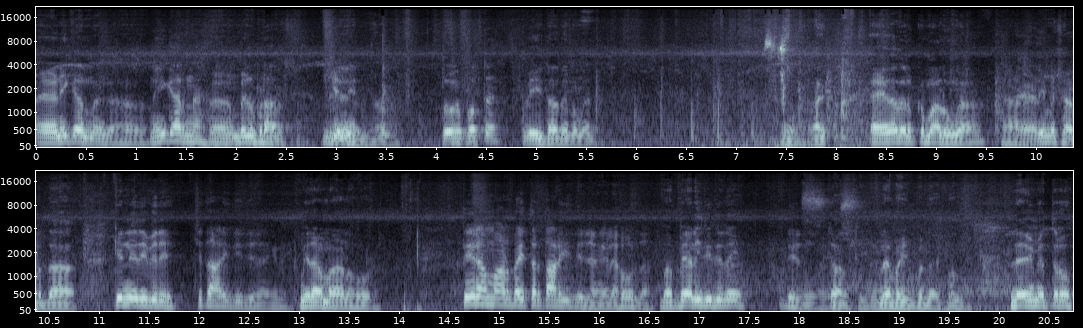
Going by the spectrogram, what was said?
ਐ ਨਹੀਂ ਕਰਨਾਗਾ ਹਾਂ। ਨਹੀਂ ਕਰਨਾ। ਹਾਂ ਮੈਨੂੰ ਫੜਾ ਰਸਾ। ਕਿੰਨੇ ਦੀ ਹਾਂ। ਤੋਗੇ ਪੁੱਤ ਵੇਚਦਾ ਤੈਨੂੰ ਮੈਂ। ਐ ਨਾ ਤੈਨੂੰ ਕਮਾ ਲੂੰਗਾ ਐ ਨਹੀਂ ਮੈਂ ਛੱਡਦਾ। ਕਿੰਨੇ ਦੀ ਵੀਰੇ? 44 ਦੀ ਦੇ ਦਾਂਗੇ ਬਾਈ। ਮੇਰਾ ਮਾਨ ਹੋਰ। ਤੇਰਾ ਮਾਨ ਬਾਈ 43 ਦੀ ਦੇ ਦਾਂਗੇ ਲੈ ਹੋਰ ਦਾ ਬਾਬੇ ਵਾਲੀ ਦੀ ਦੇ ਦੇ। ਦੇ ਦੂੰਗਾ ਚੱਲ ਠੀਕ ਹੈ ਲੈ ਬਾਈ ਬੱਲੇ ਬੰਦੇ। ਲੈ ਵੀ ਮਿੱਤਰੋ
